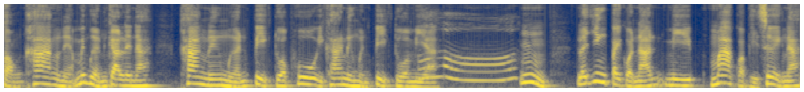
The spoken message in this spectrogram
สองข้างเนี่ยไม่เหมือนกันเลยนะ ข้างหนึ่งเหมือนปีกตัวผู้อีกข้างหนึ่งเหมือนปีกตัวเมียอ๋อเหรออืมและยิ่งไปกว่านั้นมีมากกว่าผีเสื้ออีกนะ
